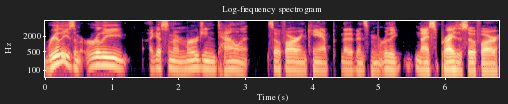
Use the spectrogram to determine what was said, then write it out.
really some early, I guess, some emerging talent so far in camp that have been some really nice surprises so far.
